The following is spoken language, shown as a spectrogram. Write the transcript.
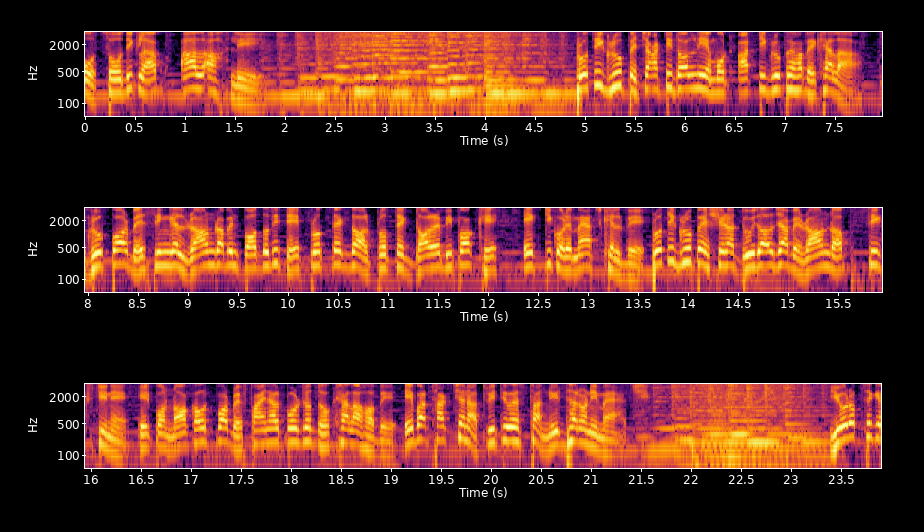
ও সৌদি ক্লাব আল আহলি। প্রতি গ্রুপে চারটি দল নিয়ে মোট আটটি গ্রুপে হবে খেলা। গ্রুপ পর্বে সিঙ্গেল রাউন্ড রবিন পদ্ধতিতে প্রত্যেক দল প্রত্যেক দলের বিপক্ষে একটি করে ম্যাচ খেলবে। প্রতি গ্রুপে সেরা দুই দল যাবে রাউন্ড অফ সিক্সটিনে। এরপর নকআউট পর্বে ফাইনাল পর্যন্ত খেলা হবে। এবার থাকছে না তৃতীয় স্থান নির্ধারণী ম্যাচ। ইউরোপ থেকে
